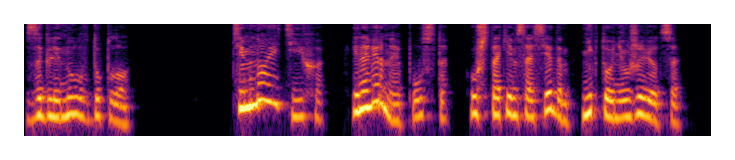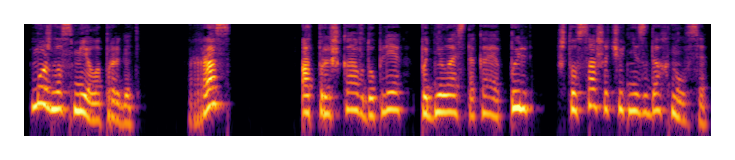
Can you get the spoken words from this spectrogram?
заглянул в дупло. Темно и тихо, и, наверное, пусто. Уж с таким соседом никто не уживется. Можно смело прыгать. Раз! От прыжка в дупле поднялась такая пыль, что Саша чуть не задохнулся.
